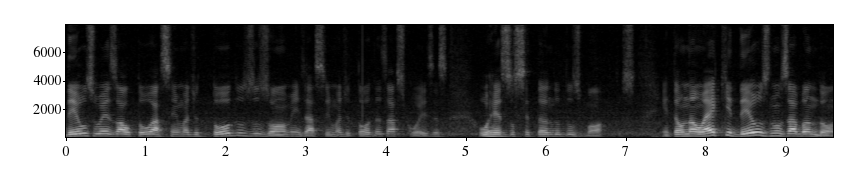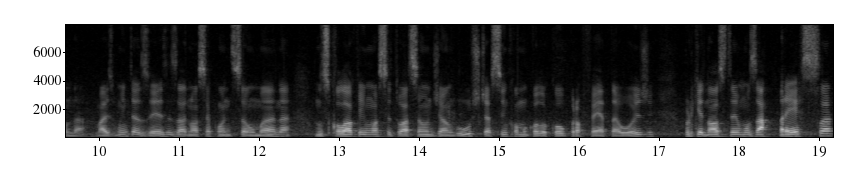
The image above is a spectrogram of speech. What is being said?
Deus o exaltou acima de todos os homens, acima de todas as coisas, o ressuscitando dos mortos. Então não é que Deus nos abandona, mas muitas vezes a nossa condição humana nos coloca em uma situação de angústia, assim como colocou o profeta hoje, porque nós temos a pressa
